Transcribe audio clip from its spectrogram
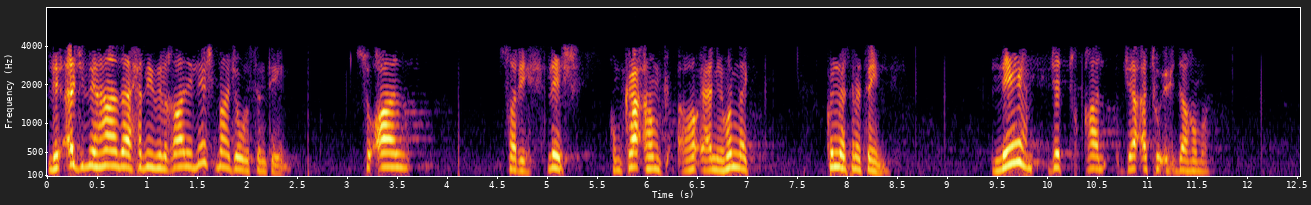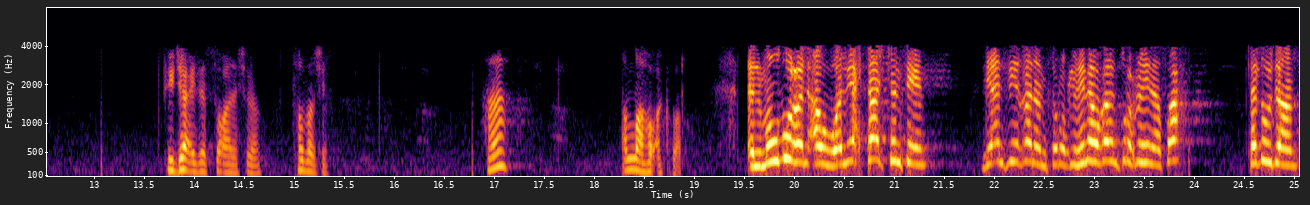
لأجل هذا حبيبي الغالي ليش ما جو سنتين؟ سؤال صريح ليش؟ هم, كا هم يعني هن كل سنتين. ليه جت قال جاءته إحداهما؟ في جائزة السؤال يا شباب. تفضل شيخ. ها؟ الله أكبر. الموضوع الأول يحتاج سنتين. لأن في غنم تروح من هنا وغنم تروح من هنا صح؟ تذودان.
